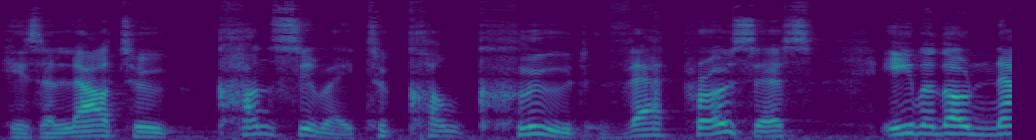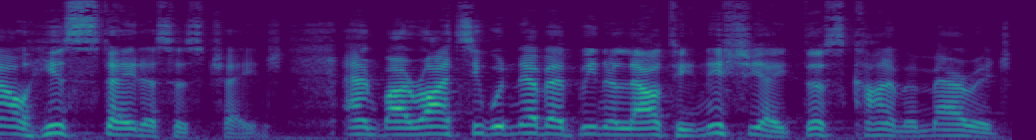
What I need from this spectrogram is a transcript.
He's allowed to consummate, to conclude that process, even though now his status has changed. And by rights, he would never have been allowed to initiate this kind of a marriage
